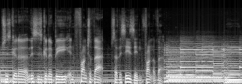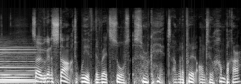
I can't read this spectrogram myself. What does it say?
which is gonna. This is gonna be in front of that. So this is in front of that. So we're gonna start with the red sauce circuit. I'm gonna put it onto humbucker.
